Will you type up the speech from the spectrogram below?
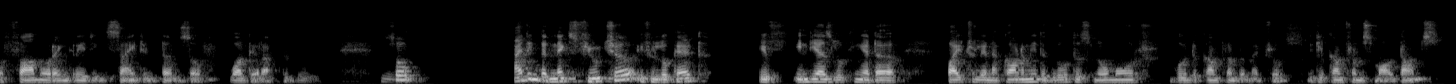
a far more encouraging site in terms of what they're up to do. Mm-hmm. So I think the next future, if you look at, if India is looking at a 5 trillion economy, the growth is no more going to come from the metros. It will come from small towns.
